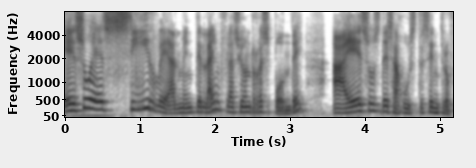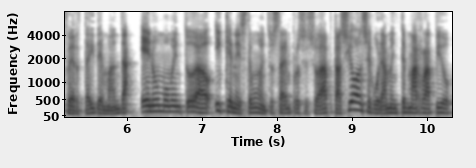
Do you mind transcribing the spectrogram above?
eso es si realmente la inflación responde a esos desajustes entre oferta y demanda en un momento dado y que en este momento están en proceso de adaptación, seguramente más rápido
